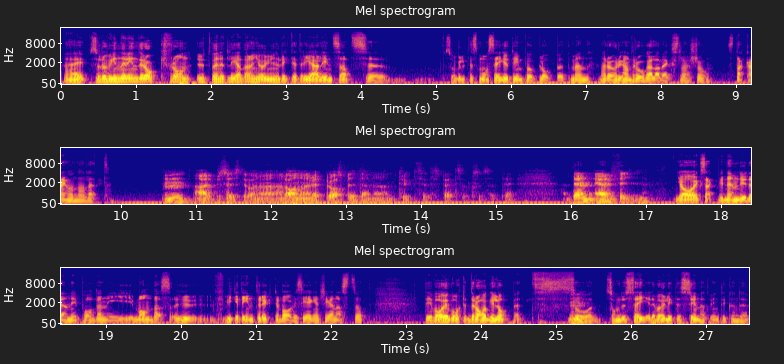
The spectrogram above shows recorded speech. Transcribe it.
Nej, så då vinner Indie Rock från utvändigt ledaren, gör ju en riktigt rejäl insats. Eh, Såg lite småseg ut in på upploppet, men när Örjan drog alla växlar så stack han ju undan lätt. Mm, ja precis. Det var nog, han la nog en rätt bra speed där när han tryckte sig till spets också. Så att det, den är fin. Ja, exakt. Vi nämnde ju den i podden i måndags, hur, vilket intryck det var vid segern senast. Så att det var ju vårt drag i loppet. Så Mm. som du säger, det var ju lite synd att vi inte kunde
